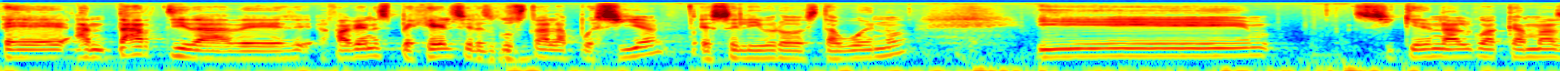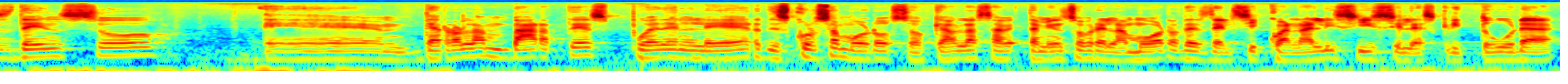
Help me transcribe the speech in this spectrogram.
Eh, Antártida de Fabián Espejel, si les gusta la poesía, ese libro está bueno. Y si quieren algo acá más denso, eh, de Roland Barthes pueden leer Discurso Amoroso, que habla también sobre el amor desde el psicoanálisis y la escritura.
